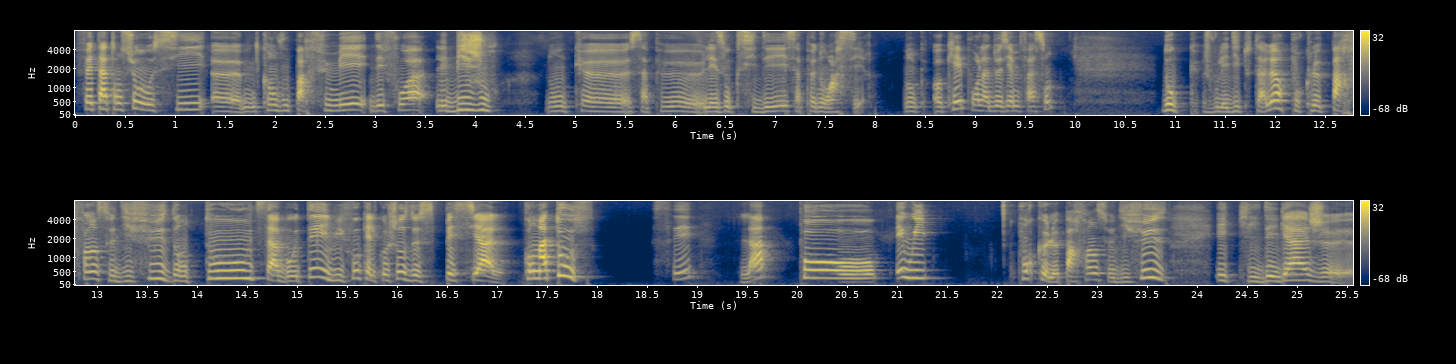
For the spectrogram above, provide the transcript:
faites attention aussi euh, quand vous parfumez, des fois, les bijoux. Donc, ça peut les oxyder, ça peut noircir. Donc, OK pour la deuxième façon. Donc, je vous l'ai dit tout à l'heure, pour que le parfum se diffuse dans toute sa beauté, il lui faut quelque chose de spécial, qu'on a tous. C'est la peau. Et oui, pour que le parfum se diffuse et qu'il dégage euh,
